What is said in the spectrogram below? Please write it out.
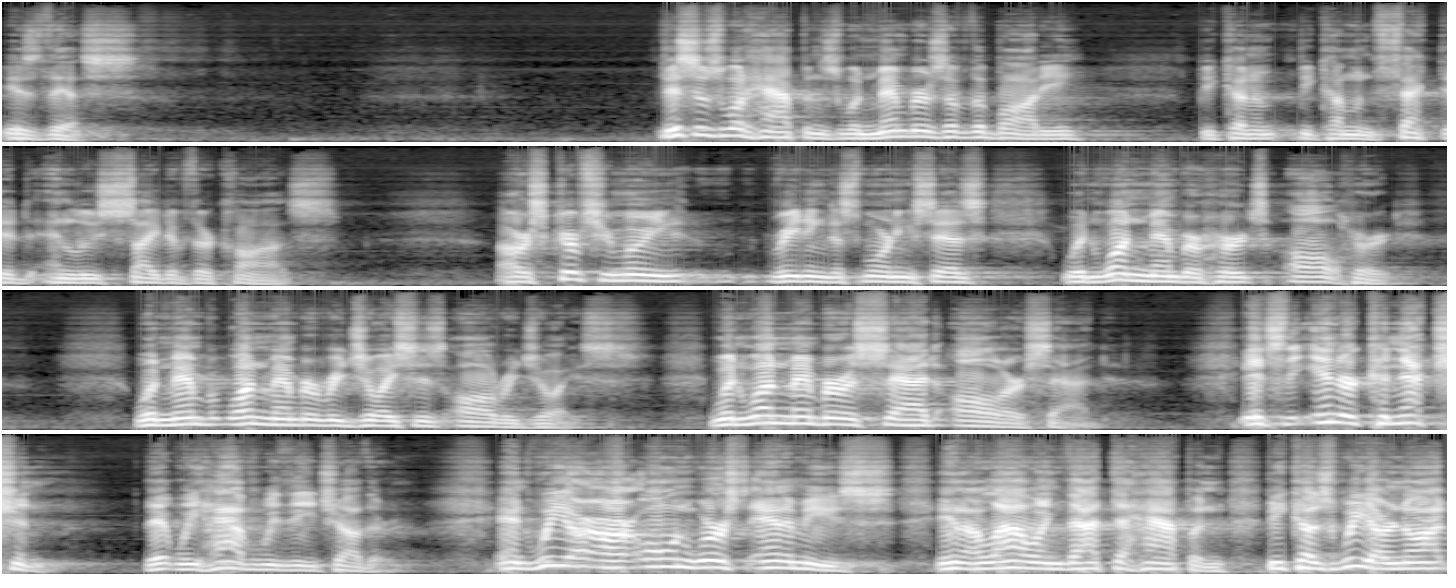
is this. This is what happens when members of the body become, become infected and lose sight of their cause. Our scripture reading this morning says, When one member hurts, all hurt. When one member rejoices, all rejoice. When one member is sad, all are sad. It's the interconnection that we have with each other. And we are our own worst enemies in allowing that to happen because we are not,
